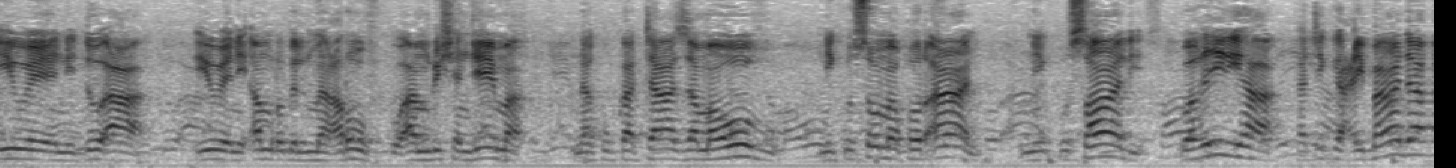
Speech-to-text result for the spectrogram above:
iwe ni dua iwe ni amru bil kuamrisha njema na kukataza maovu ni kusoma Qur'an ni kusali waghiriha katika ibada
